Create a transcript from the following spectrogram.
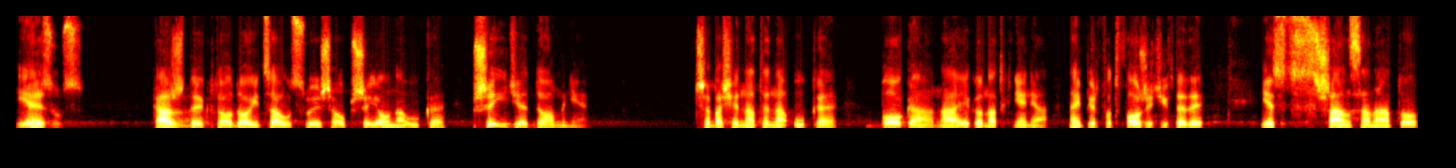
Jezus. Każdy, kto od Ojca usłyszał, przyjął naukę, przyjdzie do mnie. Trzeba się na tę naukę Boga, na Jego natchnienia najpierw otworzyć i wtedy jest szansa na to,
